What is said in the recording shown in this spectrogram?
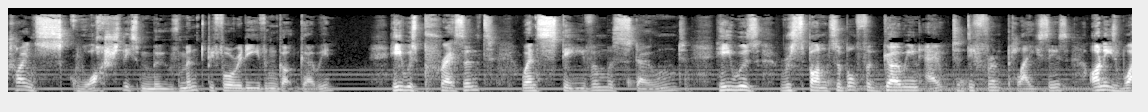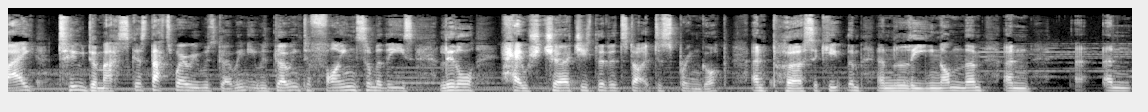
try and squash this movement before it even got going. He was present when Stephen was stoned. He was responsible for going out to different places on his way to Damascus. That's where he was going. He was going to find some of these little house churches that had started to spring up and persecute them and lean on them and and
